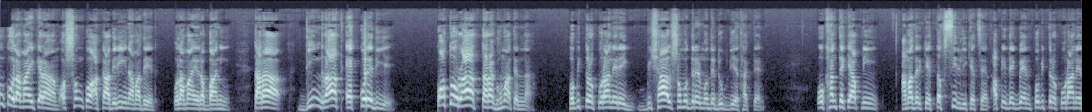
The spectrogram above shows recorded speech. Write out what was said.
অসংখ্য ওলামাই কেরাম, অসংখ্য আকাবেরিন আমাদের ওলামায় রব্বানি, তারা দিন রাত এক করে দিয়ে কত রাত তারা ঘুমাতেন না। পবিত্র কোরআনের এই বিশাল সমুদ্রের মধ্যে ডুব দিয়ে থাকতেন। ওখান থেকে আপনি আমাদেরকে তফসির লিখেছেন। আপনি দেখবেন পবিত্র কোরআনের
